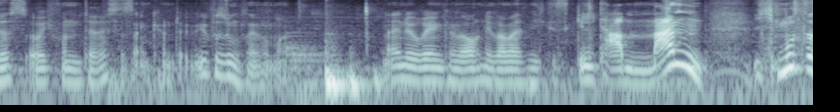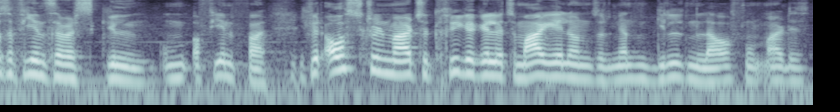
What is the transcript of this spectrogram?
das euch von Interesse sein könnte. Wir versuchen es einfach mal. Nein, überreden können wir auch nicht, weil wir es nicht geskillt haben. Mann! Ich muss das auf jeden Fall skillen. Um, auf jeden Fall. Ich werde offscreen mal zur Kriegergilde, zur Magiergilde und zu den ganzen Gilden laufen und mal das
